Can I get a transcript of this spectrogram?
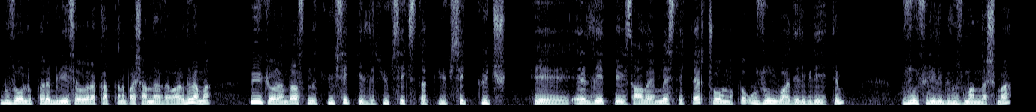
bu zorluklara bireysel olarak katlanıp aşanlar da vardır ama büyük oranda aslında yüksek gelir, yüksek statü, yüksek güç e, elde etmeyi sağlayan meslekler çoğunlukla uzun vadeli bir eğitim, uzun süreli bir uzmanlaşma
